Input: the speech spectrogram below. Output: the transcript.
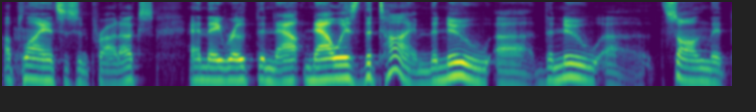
appliances and products. And they wrote the now now is the time, the new uh, the new uh, song that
